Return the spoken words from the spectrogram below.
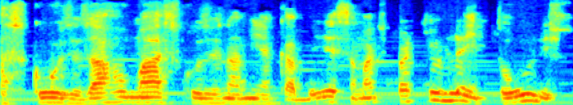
as coisas, arrumar as coisas na minha cabeça, mas para que os leitores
